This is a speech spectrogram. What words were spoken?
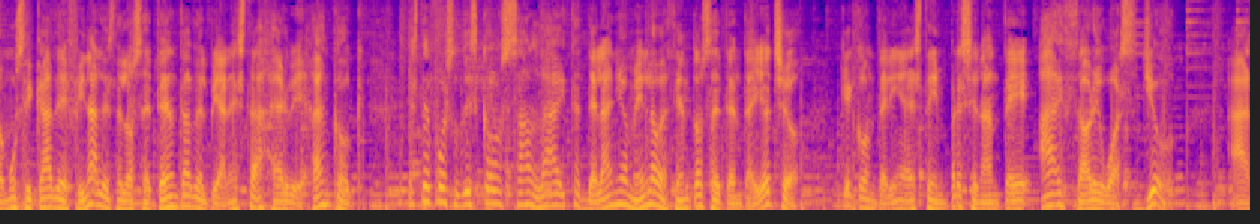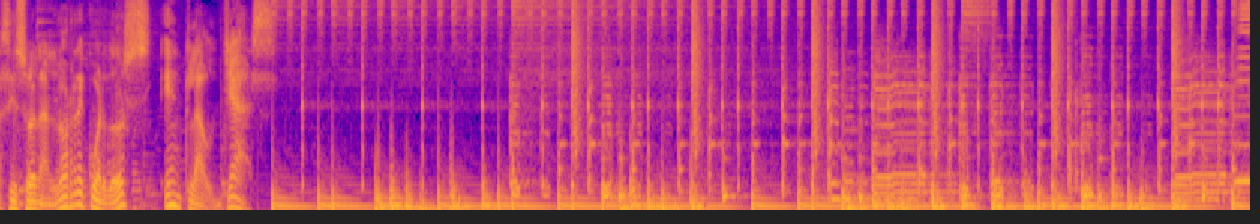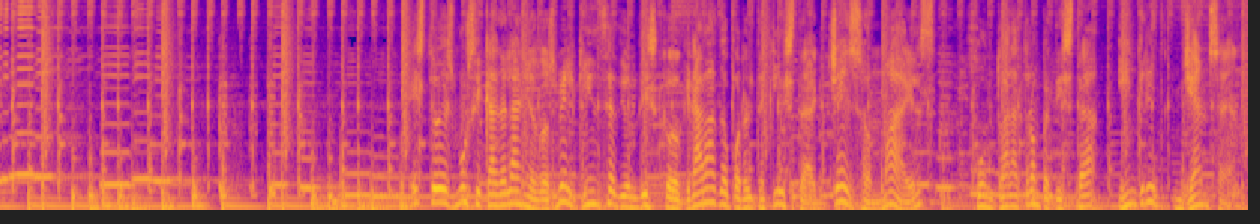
Música de finales de los 70 del pianista Herbie Hancock. Este fue su disco Sunlight del año 1978, que contenía este impresionante I Thought It Was You. Así suenan los recuerdos en Cloud Jazz. Esto es música del año 2015 de un disco grabado por el teclista Jason Miles junto a la trompetista Ingrid Jensen.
